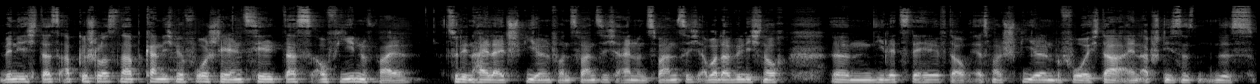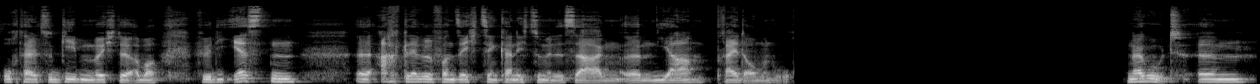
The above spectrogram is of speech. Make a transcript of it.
Wenn ich das abgeschlossen habe, kann ich mir vorstellen, zählt das auf jeden Fall zu den Highlight-Spielen von 2021. Aber da will ich noch ähm, die letzte Hälfte auch erstmal spielen, bevor ich da ein abschließendes Urteil zu geben möchte. Aber für die ersten äh, acht Level von 16 kann ich zumindest sagen, ähm, ja, drei Daumen hoch. Na gut, ähm,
